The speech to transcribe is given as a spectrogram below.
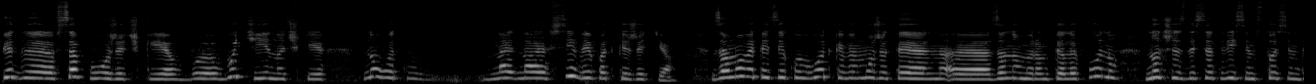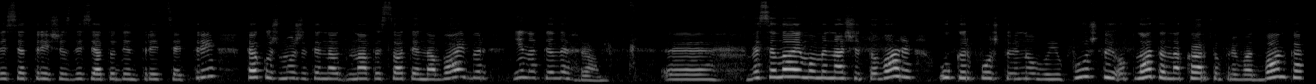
під е, в сапожечки, в б- в ботиночки. Ну от на, на всі випадки життя. Замовити ці колготки ви можете е, за номером телефону 068 173 61 33. Також можете написати на Viber і на Telegram. Е, Висилаємо ми наші товари Укрпоштою новою поштою, оплата на карту Приватбанка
